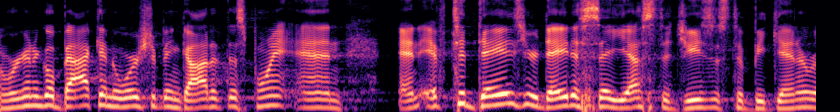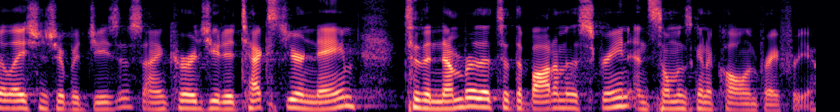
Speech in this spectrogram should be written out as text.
And we're going to go back into worshiping God at this point. And, and if today is your day to say yes to Jesus, to begin a relationship with Jesus, I encourage you to text your name to the number that's at the bottom of the screen, and someone's going to call and pray for you.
